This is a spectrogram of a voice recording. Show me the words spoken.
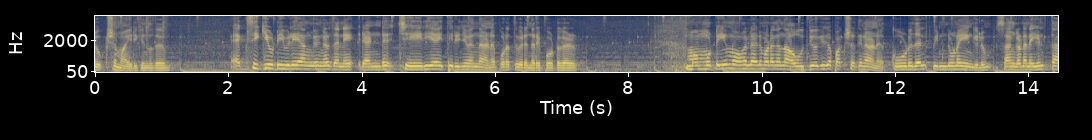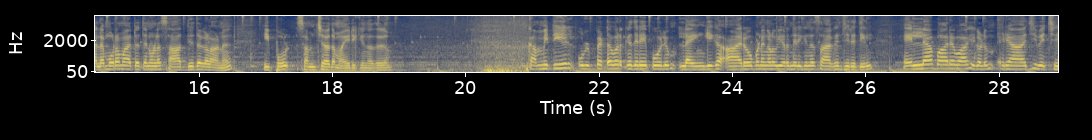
രൂക്ഷമായിരിക്കുന്നത്. എക്സിക്യൂട്ടീവിലെ അംഗങ്ങൾ തന്നെ രണ്ട് ചേരിയായി തിരിഞ്ഞുവെന്നാണ് പുറത്തുവരുന്ന റിപ്പോർട്ടുകൾ. മമ്മൂട്ടിയും മോഹൻലാലും അടങ്ങുന്ന ഔദ്യോഗിക പക്ഷത്തിനാണ് കൂടുതൽ പിന്തുണയെങ്കിലും സംഘടനയിൽ തലമുറ മാറ്റത്തിനുള്ള സാധ്യതകളാണ് ഇപ്പോൾ സംജാതമായിരിക്കുന്നത്. കമ്മിറ്റിയിൽ ഉൾപ്പെട്ടവർക്കെതിരെ പോലും ലൈംഗിക ആരോപണങ്ങൾ ഉയർന്നിരിക്കുന്ന സാഹചര്യത്തിൽ എല്ലാ ഭാരവാഹികളും രാജിവെച്ച്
